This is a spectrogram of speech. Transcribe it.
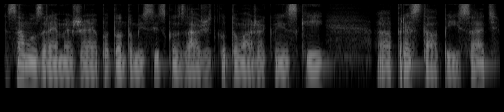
samozrejme, že po tomto mystickom zážitku Tomáš Akvinský prestal písať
